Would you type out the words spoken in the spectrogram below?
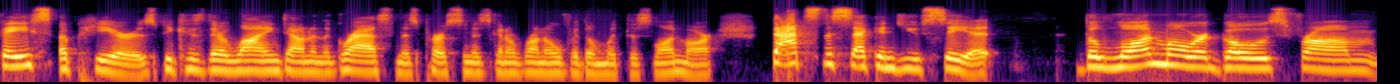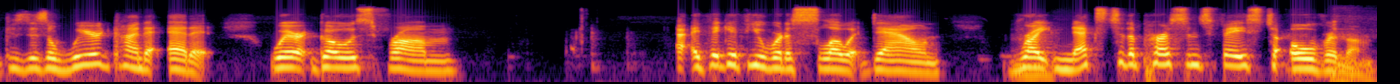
face appears because they're lying down in the grass and this person is going to run over them with this lawnmower. That's the second you see it. The lawnmower goes from because there's a weird kind of edit where it goes from i think if you were to slow it down right next to the person's face to over them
